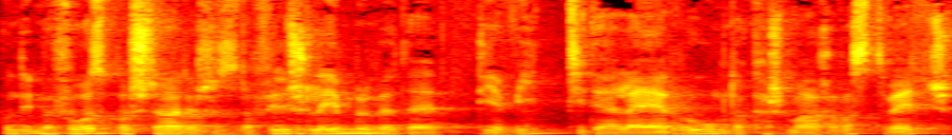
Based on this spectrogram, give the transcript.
Und im Fußballstadion ist es noch viel schlimmer, weil der, die Weite, der leere Raum, da kannst du machen, was du willst.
